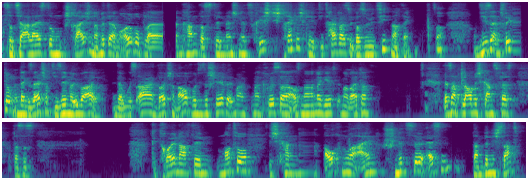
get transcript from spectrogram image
Sozialleistungen streichen, damit er im Euro bleiben kann, dass es den Menschen jetzt richtig dreckig geht, die teilweise über Suizid nachdenken. So. Und diese Entwicklung in der Gesellschaft, die sehen wir überall. In der USA, in Deutschland auch, wo diese Schere immer, immer größer auseinandergeht, immer weiter. Deshalb glaube ich ganz fest, dass es getreu nach dem Motto, ich kann auch nur ein Schnitzel essen, dann bin ich satt,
